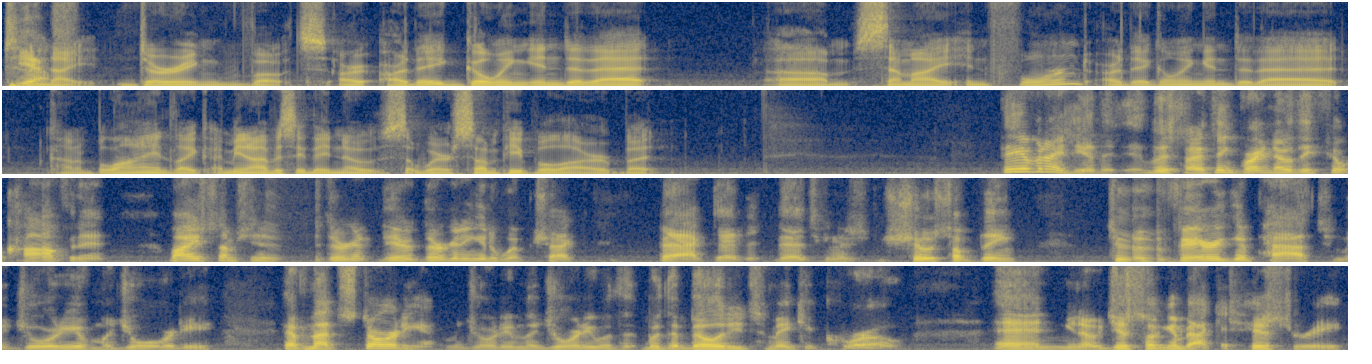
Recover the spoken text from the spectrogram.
tonight yes. during votes. Are are they going into that um, semi informed? Are they going into that kind of blind? Like, I mean, obviously they know where some people are, but they have an idea. Listen, I think right now they feel confident. My assumption is they're they're they're going to get a whip check back that that's going to show something to a very good path to majority of majority if not starting at majority of majority with with ability to make it grow. And you know, just looking back at history,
